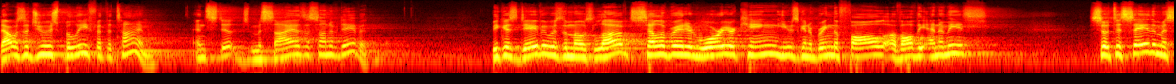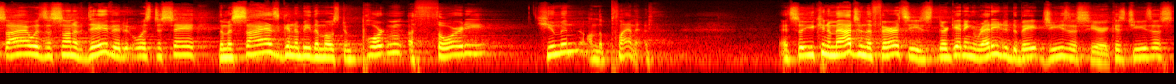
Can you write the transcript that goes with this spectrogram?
That was a Jewish belief at the time. And still, Messiah is the son of David. Because David was the most loved, celebrated warrior king. He was going to bring the fall of all the enemies. So to say the Messiah was the son of David was to say the Messiah is going to be the most important authority human on the planet. And so you can imagine the Pharisees, they're getting ready to debate Jesus here because Jesus,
